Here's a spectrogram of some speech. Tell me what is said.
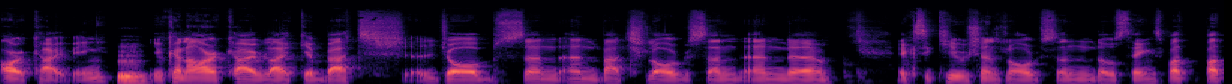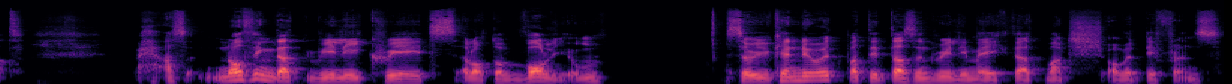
archiving. Mm. You can archive like batch jobs and and batch logs and and uh, execution logs and those things. But but has nothing that really creates a lot of volume. So you can do it, but it doesn't really make that much of a difference.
